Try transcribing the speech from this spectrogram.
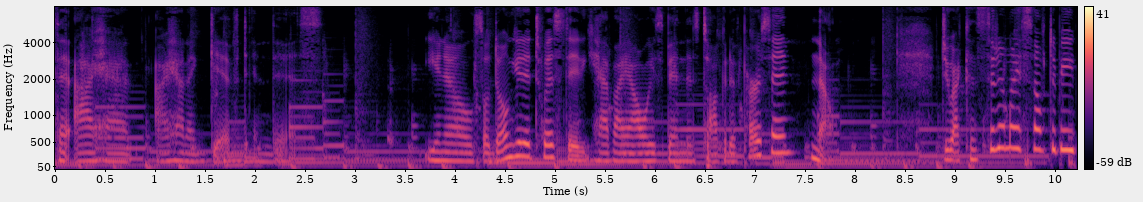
that I had I had a gift in this. You know, so don't get it twisted. Have I always been this talkative person? No. Do I consider myself to be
